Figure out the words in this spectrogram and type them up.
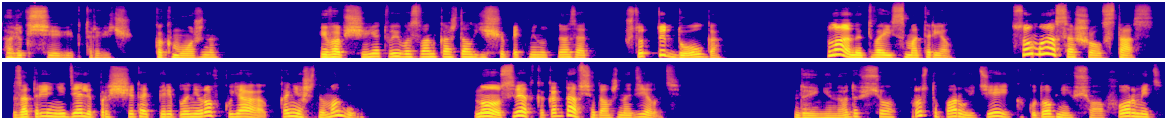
«Алексей Викторович, как можно?» «И вообще, я твоего звонка ждал еще пять минут назад. Что-то ты долго». «Планы твои смотрел». «С ума сошел, Стас. За три недели просчитать перепланировку я, конечно, могу. Но, Светка, когда все должна делать?» «Да и не надо все. Просто пару идей, как удобнее все оформить».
